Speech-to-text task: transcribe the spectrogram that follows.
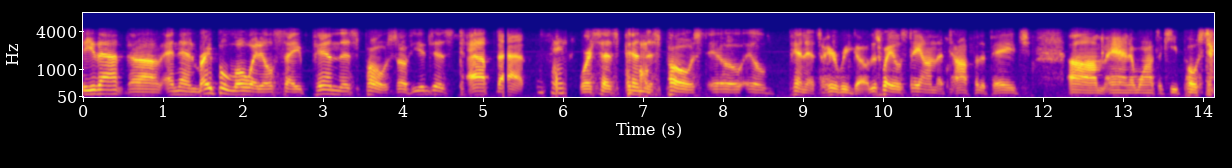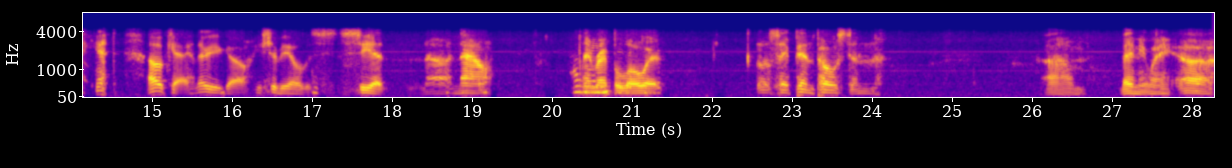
see that, uh, and then right below it, it'll say "pin this post." So if you just tap that okay. where it says "pin okay. this post," it'll it'll pin it. So here we go. This way it'll stay on the top of the page, um, and it won't have to keep posting it. Okay, there you go. You should be able to see it uh, now. And right below it, it'll say pin post and. Um, anyway, uh,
